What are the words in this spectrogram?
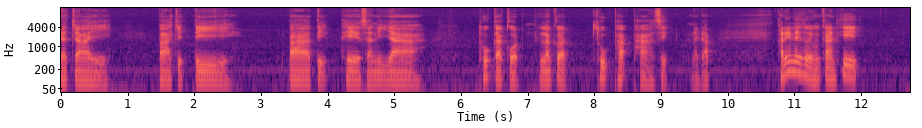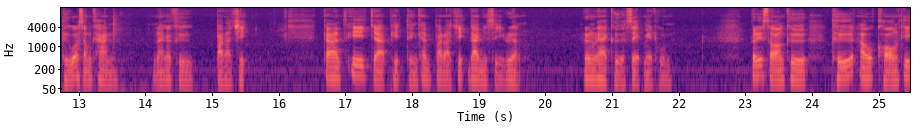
ยใจ ปาจิตตี ปาติเทสนิยา ทุกกกฎแล้วก็ทุพพภาสิทธ์นะครับ คราวนี้ในส่วนของการที่ถือว่าสำคัญนะก็คือปาราชิก การที่จะผิดถึงขั้นปาราชิกได้มี 4 เรื่อง เรื่องแรกคือเสพเมถุน เรื่องที่ 2 คือ ถือเอาของที่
